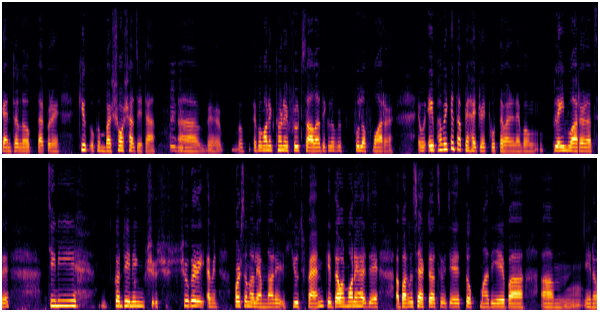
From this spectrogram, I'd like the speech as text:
cantaloupe তারপরে কিউকুম্বার শসা যেটা এবং অনেক ধরনের ফ্রুট সালাদ এগুলো ফুল অফ ওয়াটার এবং এইভাবে কিন্তু আপনি হাইড্রেট করতে পারেন এবং প্লেন ওয়াটার আছে। চিনি containing sugary I mean personally I'm not a huge fan কিন্তু আমার মনে হয় যে বাংলাদেশে একটা আছে ওই যে তোকমা দিয়ে বা ইউনো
